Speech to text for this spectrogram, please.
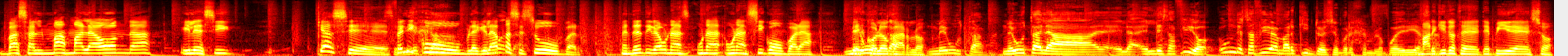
vas al más mala onda y le decís, ¿qué haces? Feliz "Vieja, cumple, que la ¿cómo pases súper. ¿Me entendés? Tirar una, una, una así como para Me descolocarlo. Gusta, me gusta. Me gusta la- la- el desafío. Un desafío de Marquito ese, por ejemplo, podría ser. Marquitos te, te pide eso.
